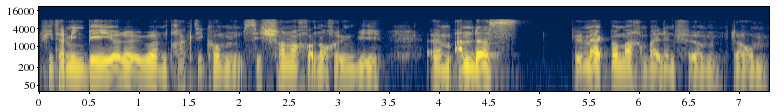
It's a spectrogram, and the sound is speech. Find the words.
Vitamin B oder über ein Praktikum sich schon noch, noch irgendwie ähm, anders bemerkbar machen bei den Firmen. Darum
